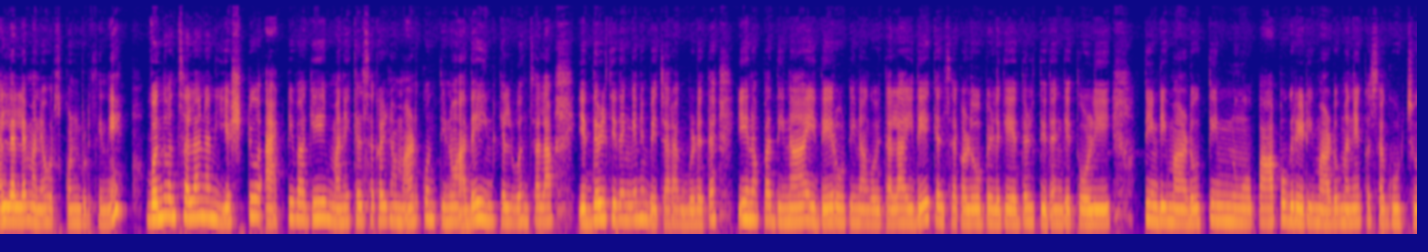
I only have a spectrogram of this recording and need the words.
ಅಲ್ಲಲ್ಲೇ ಮನೆ ಒರೆಸ್ಕೊಂಡು ಬಿಡ್ತೀನಿ ಒಂದು ಒಂದು ಸಲ ನಾನು ಎಷ್ಟು ಆ್ಯಕ್ಟಿವ್ ಆಗಿ ಮನೆ ಕೆಲಸಗಳನ್ನ ಮಾಡ್ಕೊತೀನೋ ಅದೇ ಇನ್ನು ಕೆಲವೊಂದು ಸಲ ಎದ್ದೇಳ್ತಿದ್ದಂಗೆ ಬೇಜಾರಾಗ್ಬಿಡುತ್ತೆ. ಏನಪ್ಪ ದಿನ ಇದೇ ರೂಟೀನ್ ಆಗೋಯ್ತಲ್ಲ, ಇದೇ ಕೆಲಸಗಳು ಬೆಳಗ್ಗೆ ಎದ್ದೇಳ್ತಿದ್ದಂಗೆ ತೊಳಿ ತಿಂಡಿ ಮಾಡು, ತಿನ್ನು, ಪಾಪುಗೆ ರೆಡಿ ಮಾಡು, ಮನೆ ಕಸ ಗುಡ್ಸು,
